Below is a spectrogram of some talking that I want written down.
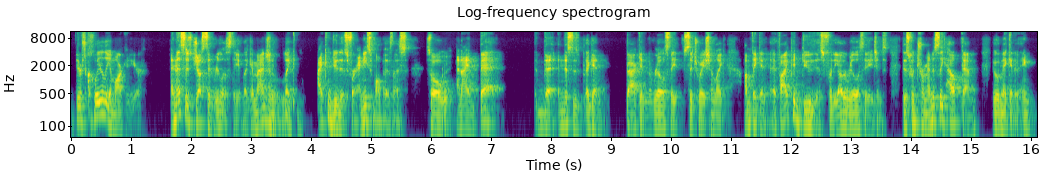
There's clearly a market here, and this is just in real estate. Like, imagine like I can do this for any small business. So, right. and I bet that, and this is again back in the real estate situation, like I'm thinking if I could do this for the other real estate agents, this would tremendously help them. It would make an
